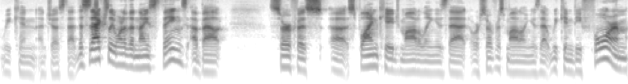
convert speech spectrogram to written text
We can adjust that. This is actually one of the nice things about surface uh, spline cage modeling is that, or surface modeling is that we can deform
